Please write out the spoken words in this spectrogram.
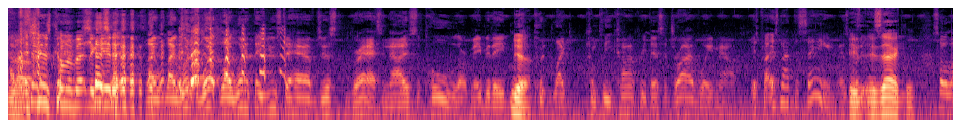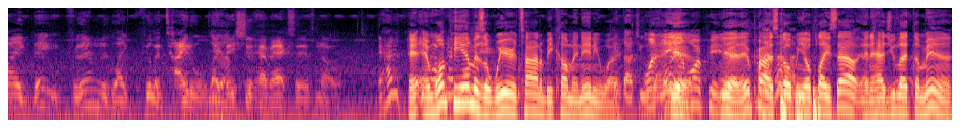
And she was coming back to get it. like, like what, what, like what if they used to have just grass and now it's a pool, or maybe they Yeah. put like complete concrete. There's a driveway now. It's probably, it's not the same. As what it used to exactly. So like they, for them to like feel entitled, like Yeah. they should have access. No. And, did, And, and 1 p.m. lived is a weird time to be coming anyway. They thought you One a.m. yeah. or p.m. Yeah, they're probably scoping your place out, and had you let them in,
